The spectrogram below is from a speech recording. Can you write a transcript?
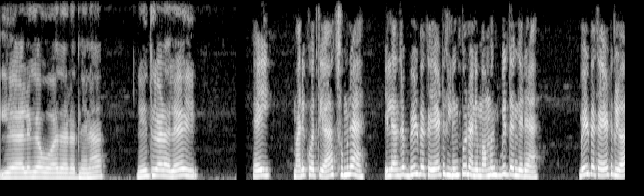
ಎಲ್ಲಿಗೆ ಓದಾರದ್ನೇನ ನಿಂತ್ಗಳ ಲೇ. ಏಯ್ ಮನಿಕೋತಿಯಾ ಸುಮ್ಮನೆ ಇಲ್ಲಾಂದ್ರೆ ಬೀಳ್ಬೇಕಾ ಏಟಿಗೆ ಲಿಂಕು ನಿಮ್ಮ ಅಮ್ಮನಿಗೆ ಬಿದ್ದಂಗೆನೆ? ಬೀಳ್ಬೇಕಾ ಏಟ್ಗಳು?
